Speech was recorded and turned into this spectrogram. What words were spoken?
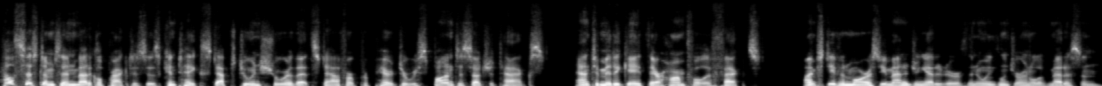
Health systems and medical practices can take steps to ensure that staff are prepared to respond to such attacks and to mitigate their harmful effects. I'm Stephen Morrissey, managing editor of the New England Journal of Medicine,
